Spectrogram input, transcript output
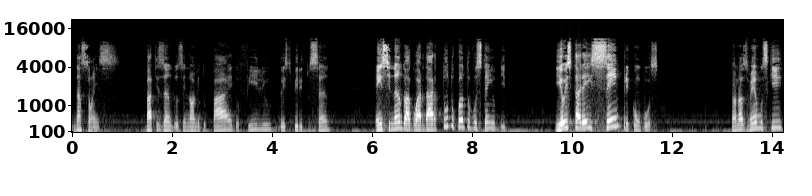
nações, batizando-os em nome do Pai, do Filho, do Espírito Santo, ensinando a guardar tudo quanto vos tenho dito. E eu estarei sempre convosco. Então nós vemos que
